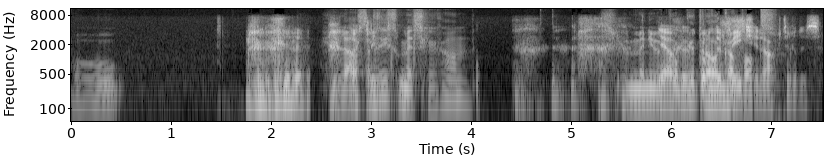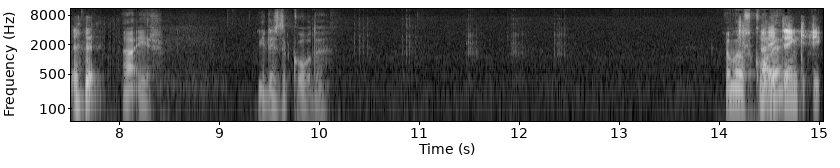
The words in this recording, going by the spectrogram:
Oh. Helaas, er is iets misgegaan. Mijn nieuwe ja, computer al een beetje achter, dus. Ah, hier. Hier is de code. Maar dat is cool, ja, hè? ik, denk, ik,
